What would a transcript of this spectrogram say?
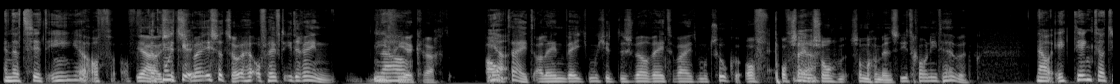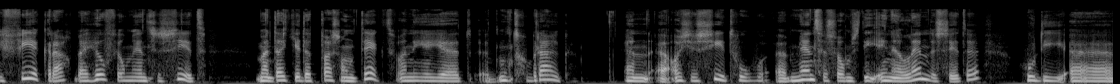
En dat zit in je? Of, of ja, moet je... maar is dat zo? Of heeft iedereen die nou, veerkracht? Altijd. Alleen weet, moet je dus wel weten waar je het moet zoeken. Of, of zijn er sommige, sommige mensen die het gewoon niet hebben? Nou, ik denk dat die veerkracht bij heel veel mensen zit. Maar dat je dat pas ontdekt wanneer je het, het moet gebruiken. En uh, als je ziet hoe uh, mensen soms die in ellende zitten... hoe die, uh,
